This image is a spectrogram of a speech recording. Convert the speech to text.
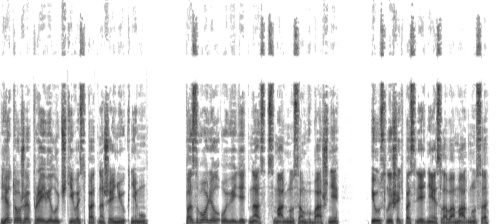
Я тоже проявил учтивость по отношению к нему. Позволил увидеть нас с Магнусом в башне и услышать последние слова Магнуса,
